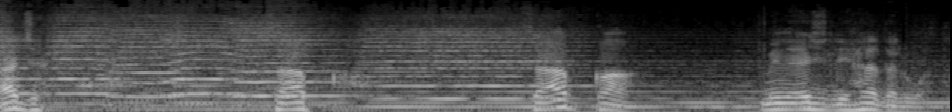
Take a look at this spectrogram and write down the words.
أجل سأبقى. سأبقى من أجل هذا الوطن.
